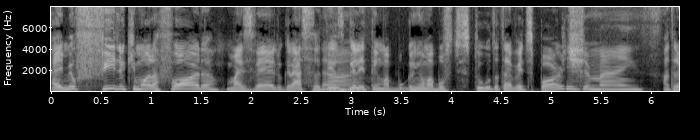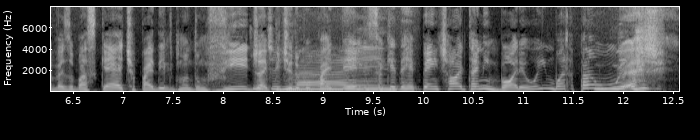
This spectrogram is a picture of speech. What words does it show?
Aí meu filho que mora fora, mais velho, graças a tá. Deus, ele tem uma, ganhou uma bolsa de estudo através de esporte. Que demais. Através do basquete, o pai dele mandou um vídeo, que aí demais. pediram pro pai dele, isso aqui, de repente, ó, ele tá indo embora. Eu, ia embora pra onde?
